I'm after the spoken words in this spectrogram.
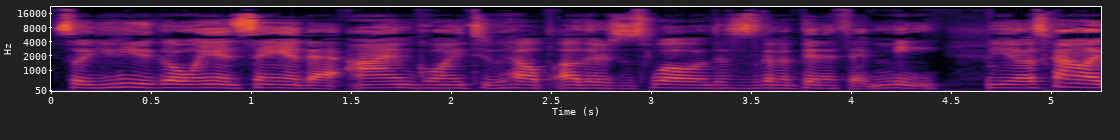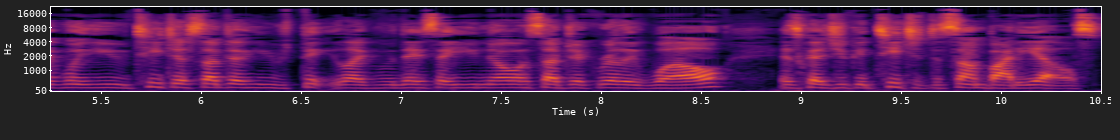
So you need to go in saying that I'm going to help others as well, and this is going to benefit me. You know, it's kind of like when you teach a subject, you think, like when they say you know a subject really well, it's because you can teach it to somebody else.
